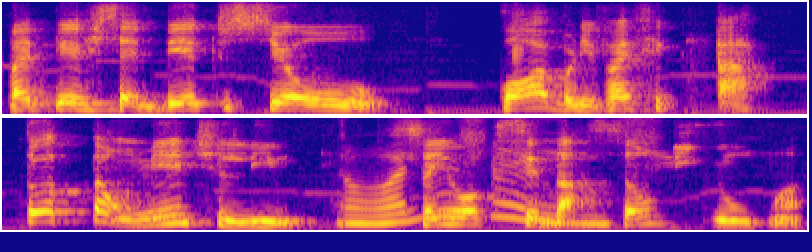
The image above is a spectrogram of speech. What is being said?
vai perceber que o seu cobre vai ficar totalmente limpo, Olha, sem gente. oxidação nenhuma.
